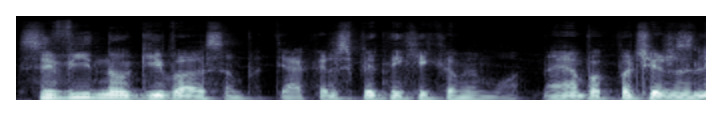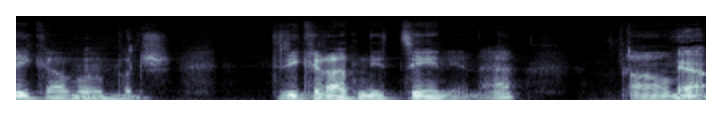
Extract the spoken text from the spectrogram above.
se vidno gibajo sem pa tja, ker je spet nekaj, kar me moti. Ne? Ampak pač je razlika v Mhm. pač trikratni ceni. ne. Um, Ja.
